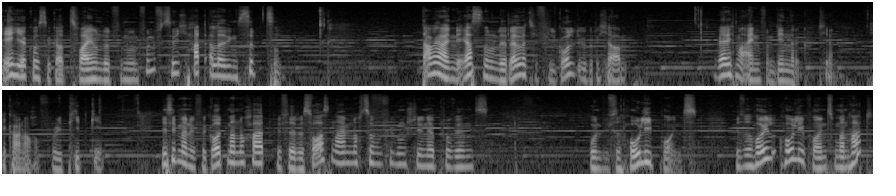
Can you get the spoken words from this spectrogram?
Der hier kostet gerade 255, hat allerdings 17. Da wir in der ersten Runde relativ viel Gold übrig haben, werde ich mal einen von denen rekrutieren. Hier kann man auch auf Repeat gehen. Hier sieht man, wie viel Gold man noch hat, wie viele Ressourcen einem noch zur Verfügung stehen in der Provinz und wie viele Holy Points. Wie viele Holy Points man hat,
